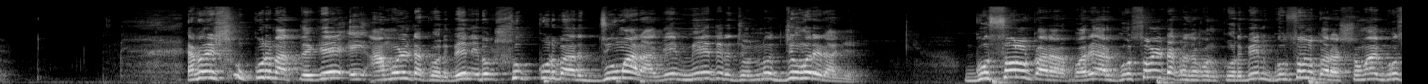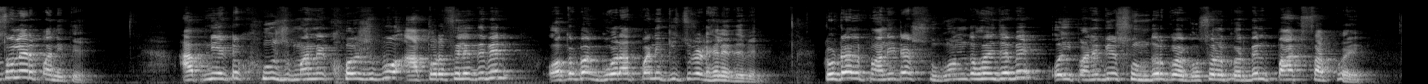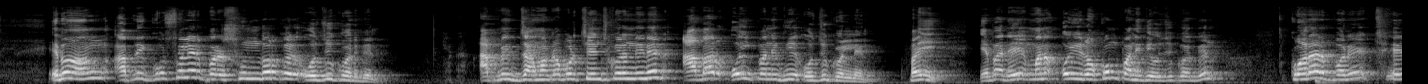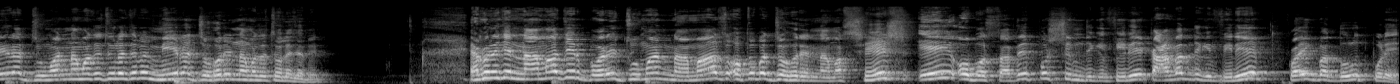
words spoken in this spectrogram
এখন এই শুক্রবার থেকে এই আমলটা করবেন এবং শুক্রবার জুমার আগে মেয়েদের জন্য জোহরের আগে। গোসল করার পরে, আর গোসলটাকে যখন করবেন, গোসল করার সময় গোসলের পানিতে আপনি একটু খুশ মানে খুশবু আতর ফেলে দেবেন, অথবা গোলাপ পানি কিছুটা ঢেলে দেবেন। টোটাল পানিটা সুগন্ধ হয়ে যাবে, ওই পানি দিয়ে সুন্দর করে গোসল করবেন, পাক সাফ করে। এবং আপনি গোসলের পরে সুন্দর করে অজু করবেন। আপনি জামা কাপড় চেঞ্জ করে নিলেন, আবার ওই পানি দিয়ে অজু করলেন। ভাই, এবারে মানে ওই রকম পানি দিয়ে অজু করবেন। করার পরে ছেলেরা জুমার নামাজে চলে যাবে, মেয়েরা জোহরের নামাজে চলে যাবে। এখন এই যে নামাজের পরে জুমার নামাজ অথবা জোহরের নামাজ শেষ, এই অবস্থাতে পশ্চিম দিকে ফিরে কাবার দিকে ফিরে কয়েকবার দরুদ পড়ে।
